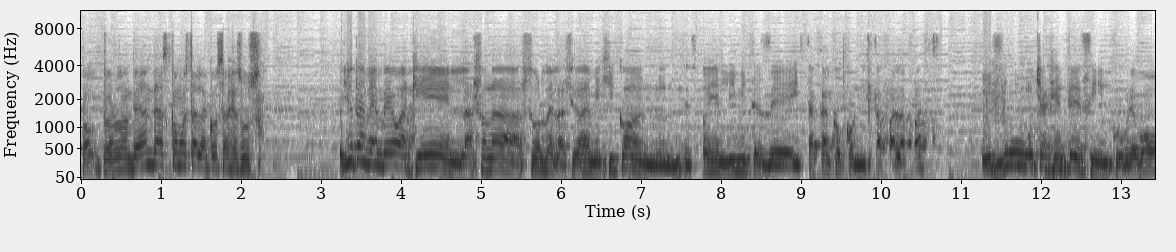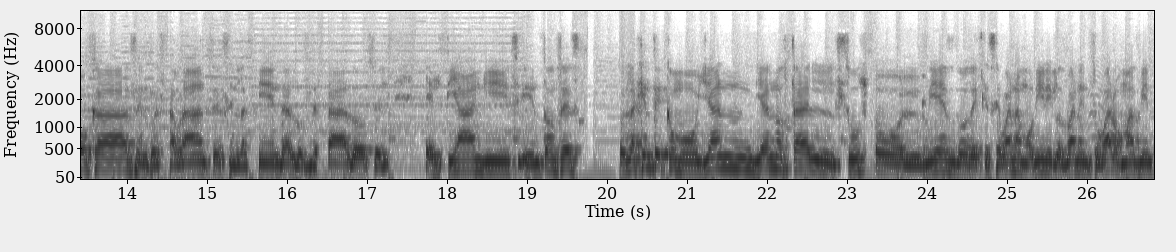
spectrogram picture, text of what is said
¿Por dónde andas? ¿Cómo está la cosa, Jesús? Yo también veo aquí en la zona sur de la Ciudad de México, estoy en límites de Iztacalco con Iztapalapa, y sí, mucha gente sin cubrebocas, en restaurantes, en las tiendas, los mercados, el, el tianguis, y entonces, pues la gente como ya, ya no está el susto, el riesgo de que se van a morir y los van a entubar, o más bien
